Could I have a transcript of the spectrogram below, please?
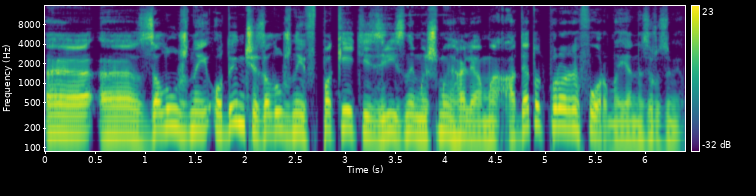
е, е, залужний один чи залужний в пакеті з різними шмигалями? А де тут про реформи? Я не зрозумів.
